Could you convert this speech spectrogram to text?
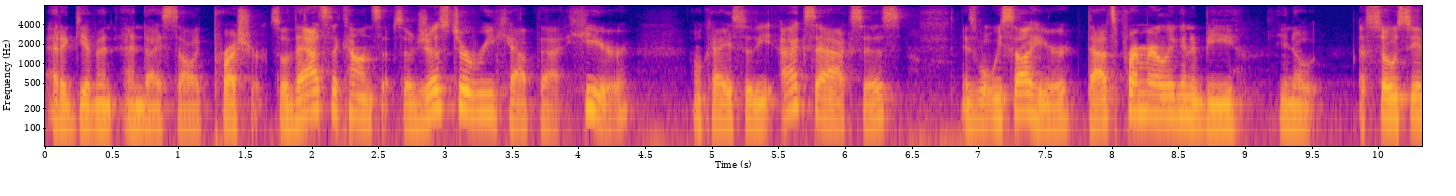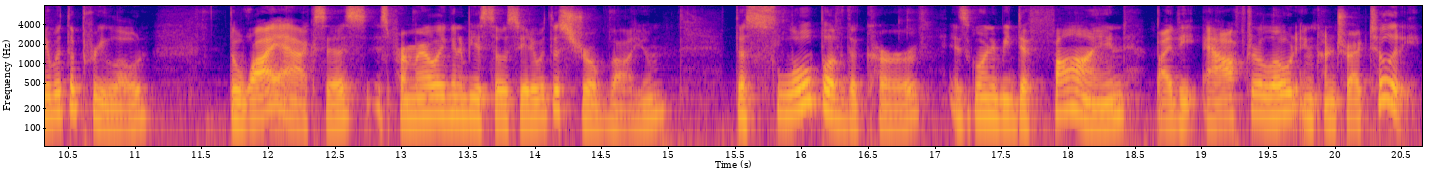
at a given end diastolic pressure. So that's the concept. So just to recap that here, okay, so the x-axis is what we saw here. That's primarily going to be, you know, associated with the preload. The y-axis is primarily going to be associated with the stroke volume. The slope of the curve is going to be defined by the afterload and contractility.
